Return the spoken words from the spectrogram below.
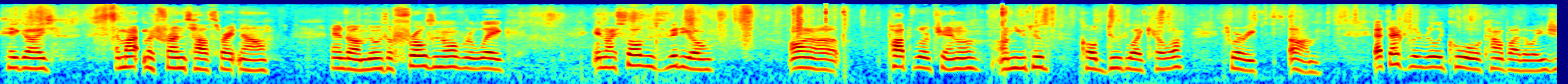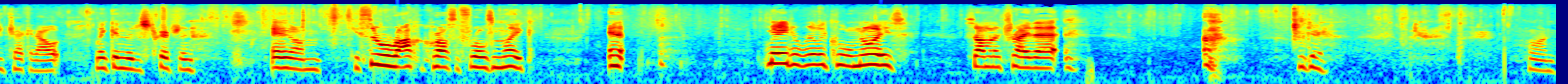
Hey guys, I'm at my friend's house right now, and um, there was a frozen over lake, and I saw this video on a popular channel on YouTube called Dude Like Hella. It's where he, um, that's actually a really cool account by the way. You should check it out. Link in the description. And um, he threw a rock across the frozen lake, and it made a really cool noise. So I'm gonna try that. okay. Hold on.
